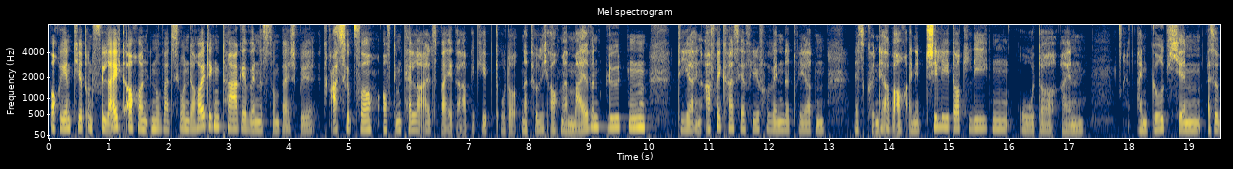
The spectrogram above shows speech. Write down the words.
orientiert und vielleicht auch an Innovationen der heutigen Tage, wenn es zum Beispiel Grashüpfer auf dem Teller als Beigabe gibt oder natürlich auch mal Malvenblüten die ja in Afrika sehr viel verwendet werden. Es könnte aber auch eine Chili dort liegen oder ein, ein Gürkchen. Also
